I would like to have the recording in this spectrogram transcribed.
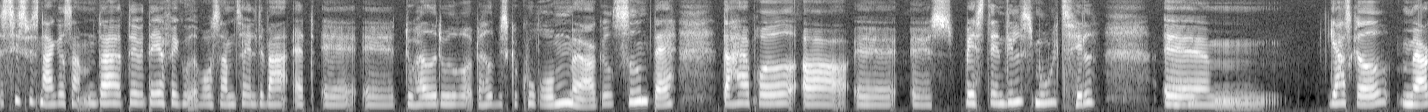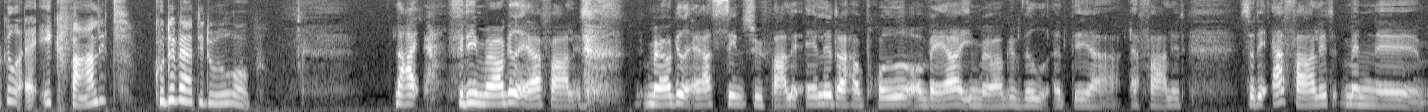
sidst vi snakkede sammen, der, det, det jeg fik ud af vores samtale, det var, at øh, øh, du havde et udråb, der hed, at vi skulle kunne rumme mørket. Siden da, der har jeg prøvet at øh, øh, spidse en lille smule til. Mm. Øh, jeg har skrevet, mørket er ikke farligt. Kunne det være dit udråb? Nej, fordi mørket er farligt. mørket er sindssygt farligt. Alle, der har prøvet at være i mørke, ved, at det er, er farligt. Så det er farligt, men, øh,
